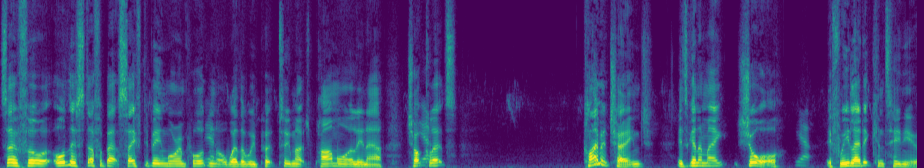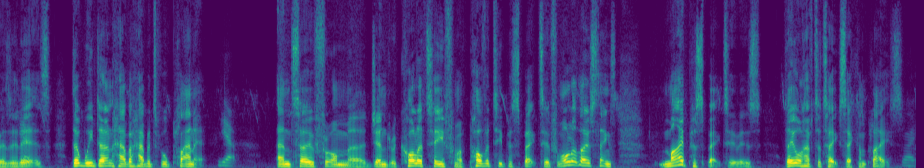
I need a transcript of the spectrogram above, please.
So, for all this stuff about safety being more important or whether we put too much palm oil in our chocolates, climate change is going to make sure, if we let it continue as it is, that we don't have a habitable planet. Yeah. And so, from uh, gender equality, from a poverty perspective, from all of those things, my perspective is they all have to take second place. Right.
